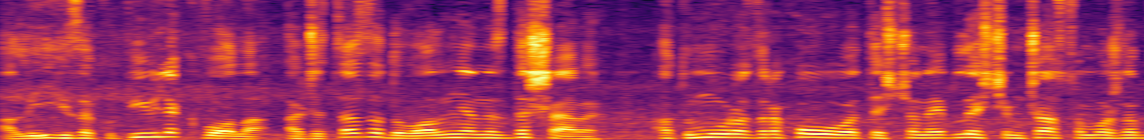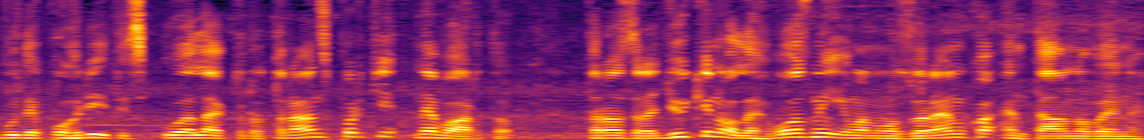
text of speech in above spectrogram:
але їх закупівля квола, адже це задоволення не з дешевих. А тому розраховувати, що найближчим часом можна буде погрітись у електротранспорті, не варто. Тарас Радюкін, Олег Возний, Іван Мазуренко, НТА Новини.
